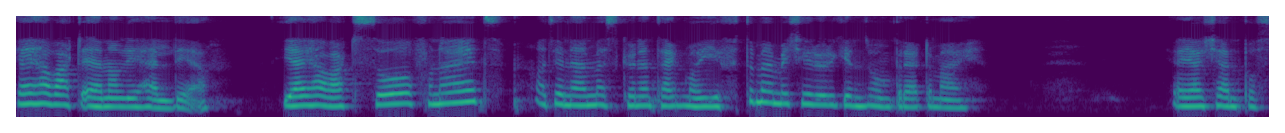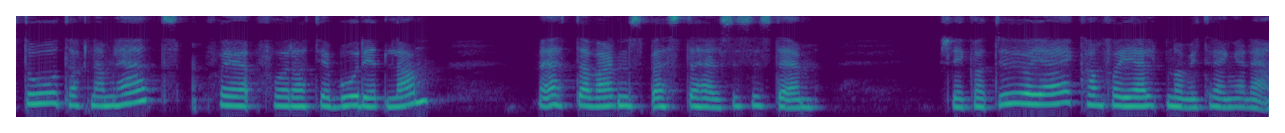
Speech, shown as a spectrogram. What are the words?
Jeg har vært en av de heldige. Jeg har vært så fornøyd at jeg nærmest kunne tenkt meg å gifte meg med kirurgen som opererte meg. Jeg har kjent på stor takknemlighet for at jeg bor i et land med et av verdens beste helsesystem, slik at du og jeg kan få hjelp når vi trenger det.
